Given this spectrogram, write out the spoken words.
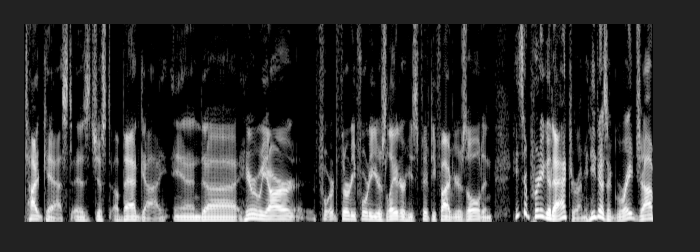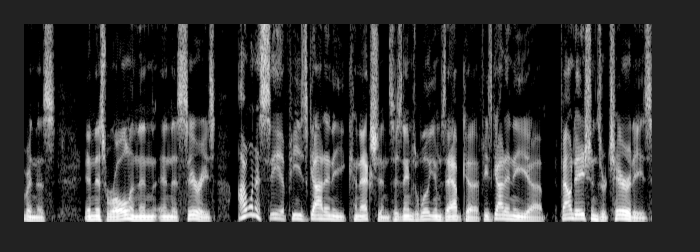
typecast as just a bad guy. And uh, here we are for 30, 40 years later. He's 55 years old, and he's a pretty good actor. I mean, he does a great job in this in this role and then in this series. I want to see if he's got any connections. His name's William Zabka. If he's got any uh, foundations or charities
